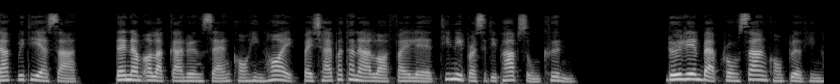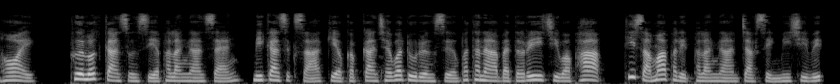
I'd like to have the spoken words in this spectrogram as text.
นักวิทยาศาสตร์ ได้นำเอาหลักการเรืองแสงของหิ่งห้อย ไปใช้พัฒนาหลอดไฟเลดที่มีประสิทธิภาพสูงขึ้น โดยเรียนแบบโครงสร้างของเปลือกหิ่งห้อย เพื่อลดการสูญเสียพลังงานแสง มีการศึกษาเกี่ยวกับการใช้วัตถุเรืองแสงพัฒนาแบตเตอรี่ชีวภาพ ที่สามารถผลิตพลังงานจากสิ่งมีชีวิต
